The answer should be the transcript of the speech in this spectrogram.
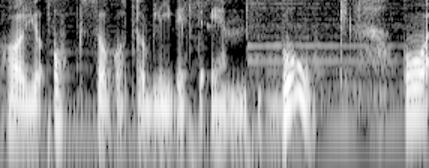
har ju också gått och blivit en bok. Och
